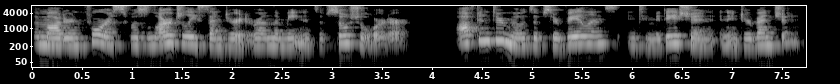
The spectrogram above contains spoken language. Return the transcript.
The modern force was largely centered around the maintenance of social order, often through modes of surveillance, intimidation, and intervention.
